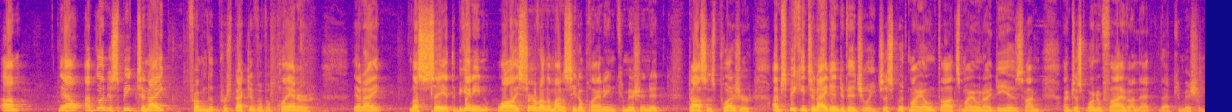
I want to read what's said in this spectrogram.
Um, now, I'm going to speak tonight from the perspective of a planner, and I must say at the beginning, while I serve on the Montecito Planning Commission at Das's pleasure, I'm speaking tonight individually, just with my own thoughts, my own ideas. I'm, I'm just one of five on that, that commission.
